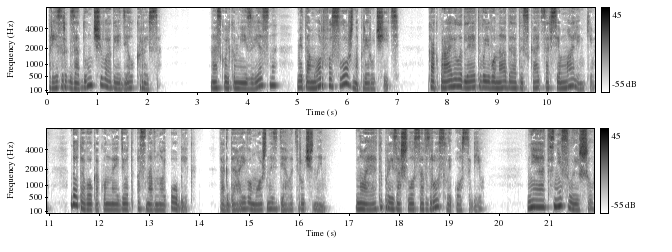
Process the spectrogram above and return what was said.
Призрак задумчиво оглядел крыса. Насколько мне известно, метаморфа сложно приручить. Как правило, для этого его надо отыскать совсем маленьким, до того, как он найдет основной облик. Тогда его можно сделать ручным. Но это произошло со взрослой особью. Нет, не слышал.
